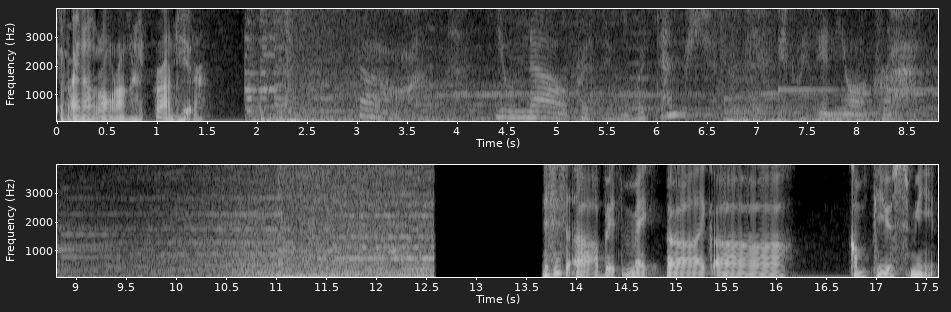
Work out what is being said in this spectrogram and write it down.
If I'm not wrong around, around here? So, you now presume redemption is within your grasp. this is uh, a bit make uh, like uh confuse me.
